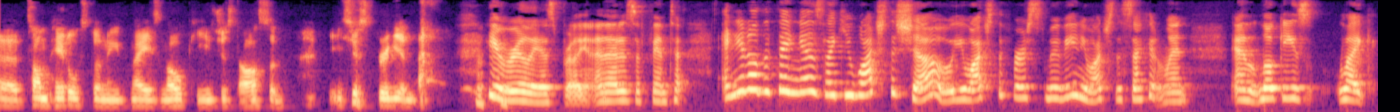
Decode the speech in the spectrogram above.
uh, Tom Hiddleston, who plays Loki, he's just awesome. He's just brilliant. he really is brilliant, and that is a fantastic. And you know the thing is, like you watch the show, you watch the first movie, and you watch the second one, and Loki's like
